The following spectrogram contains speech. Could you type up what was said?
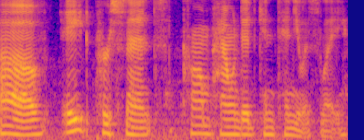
of 8% compounded continuously?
